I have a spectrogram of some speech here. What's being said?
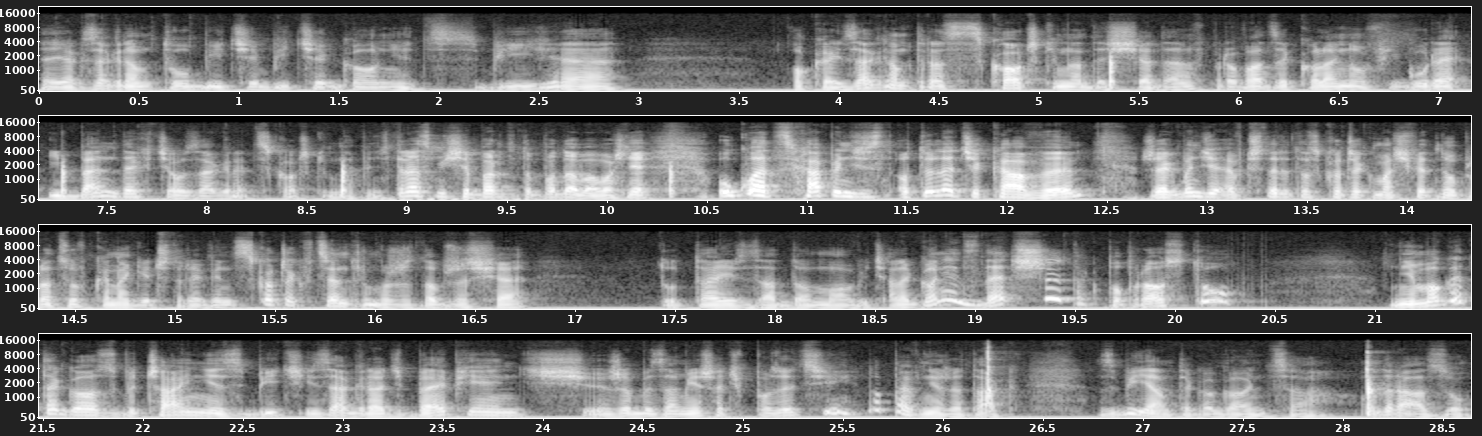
E, jak zagram tu bicie, bicie, goniec, bije. Ok, zagram teraz skoczkiem na D7, wprowadzę kolejną figurę i będę chciał zagrać skoczkiem na 5. Teraz mi się bardzo to podoba. Właśnie układ z H5 jest o tyle ciekawy, że jak będzie F4, to skoczek ma świetną placówkę na G4, więc skoczek w centrum może dobrze się tutaj zadomowić. Ale goniec D3 tak po prostu? Nie mogę tego zwyczajnie zbić i zagrać B5, żeby zamieszać w pozycji? No pewnie, że tak. Zbijam tego gońca od razu.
